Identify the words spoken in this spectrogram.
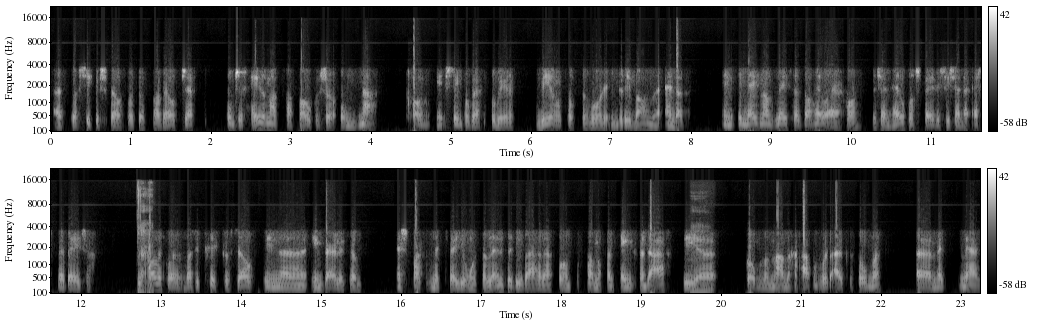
het klassieke spel, zoals het wel gezegd. Om zich helemaal te gaan focussen om, nou, gewoon simpelweg te proberen wereldtop te worden in drie banden. En dat in, in Nederland leeft dat wel heel erg hoor. Er zijn heel veel spelers die zijn er echt mee bezig. Toevallig ja. was ik gisteren zelf in, uh, in Berlicum en sprak ik met twee jonge talenten. Die waren daar voor een programma van één vandaag. Die uh, komende maandagavond wordt uitgezonden. Uh, met ja,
